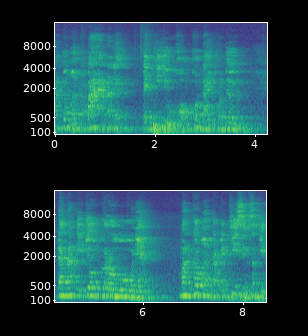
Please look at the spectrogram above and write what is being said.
มันก็เหมือนกับบ้านนั่นแหละเป็นที่อยู่ของคนใดคนหนึ่ง ดังนั้นอีจวงกรูเนี่ยมันก็เหมือนกับเป็นที่สิงสถิต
